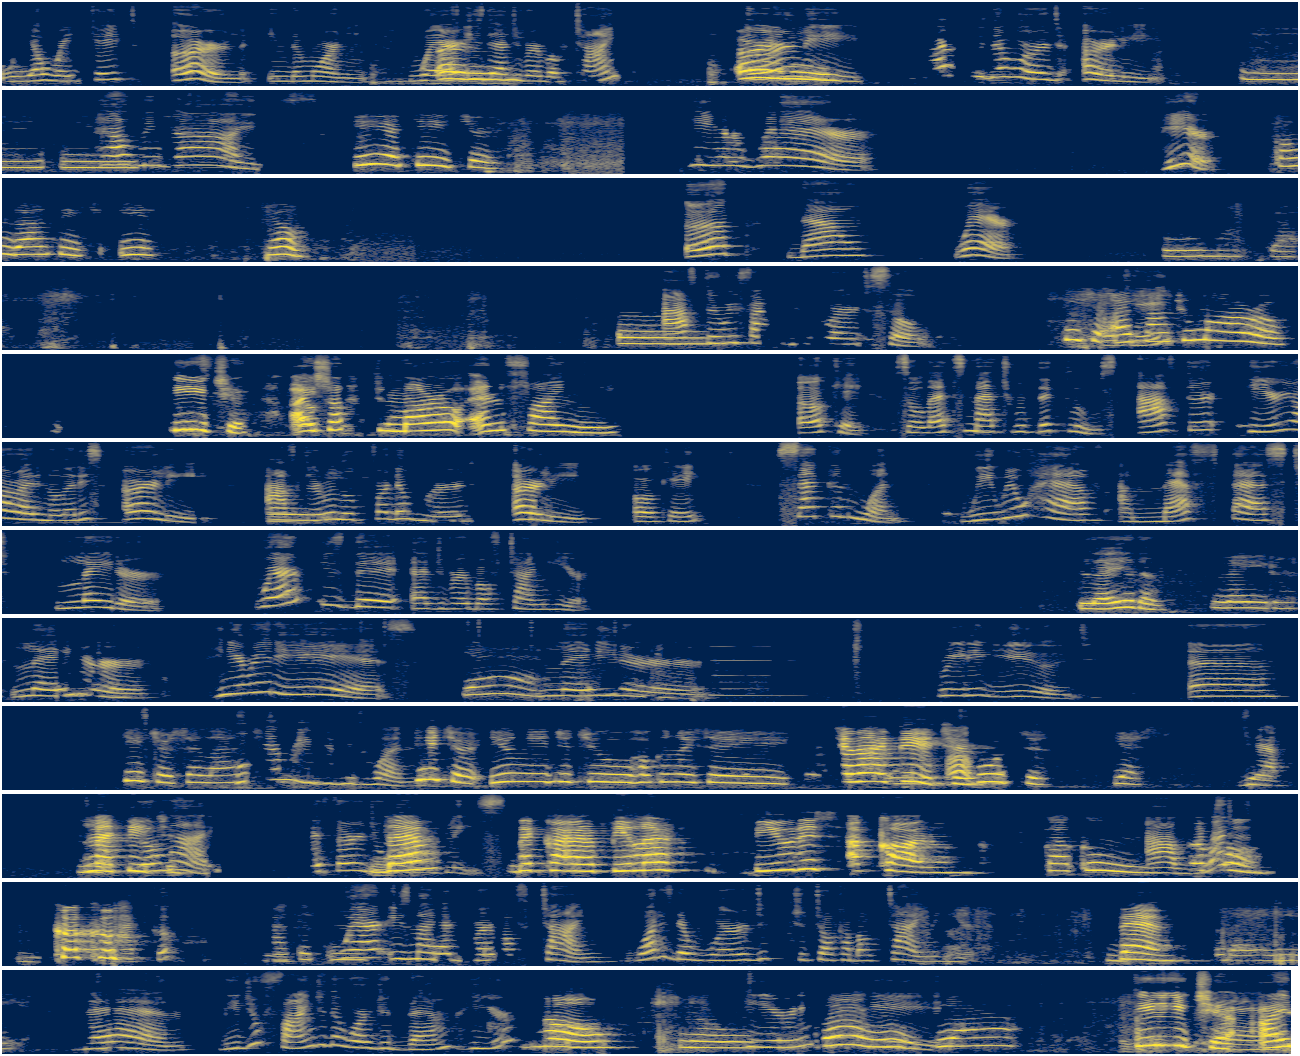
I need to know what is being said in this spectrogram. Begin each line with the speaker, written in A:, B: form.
A: We awaked early in the morning. Where is the adverb of time?
B: Early.
A: Where is the word early?
B: Mm, mm.
A: Help me, guys.
B: Here, teacher.
A: Here, where? Here.
B: Come down, teacher. Is. No.
A: Up, down, where?
B: Oh my gosh. Um,
A: After we find this word, so.
B: Teacher, I
A: Okay.
B: found tomorrow. Teacher, I saw tomorrow and finally.
A: Okay, so let's match with the clues. After, here you already know that it's early. After we mm. look for the word early, okay? Second one, we will have a math test later. Where is the adverb of time here?
B: Later. Later.
A: Later. Here it is.
B: Yeah.
A: Later. Pretty good. Um,
B: Teacher,
A: who can read this one?
B: Teacher, you need to, how can I say?
C: Can I teach?
A: Oh.
B: Put. Yes.
A: Yeah.
C: My
A: Go,
C: teacher.
A: Mari. The third
C: Them-
A: one, please.
C: The caterpillar builds a cocoon.
B: Cocoon.
A: Ah, what?
C: Cocoon.
A: Mm.
C: Cocoon.
A: A.
B: Cocoon.
A: Where is my adverb of time? What is the word to talk about time here?
C: Then.
B: They-
A: Then. Did you find the word them here?
C: No.
B: No.
A: Here it
B: Benny.
A: is.
B: Yeah. Teacher,
A: Then.
B: I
